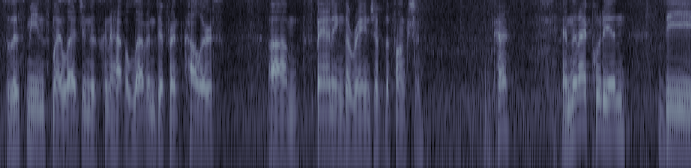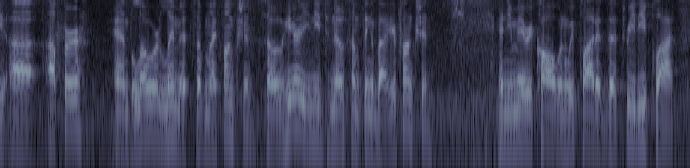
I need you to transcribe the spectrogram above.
So this means my legend is going to have 11 different colors um, spanning the range of the function. Okay? And then I put in the uh, upper and lower limits of my function. So here you need to know something about your function. And you may recall when we plotted the 3D plots,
